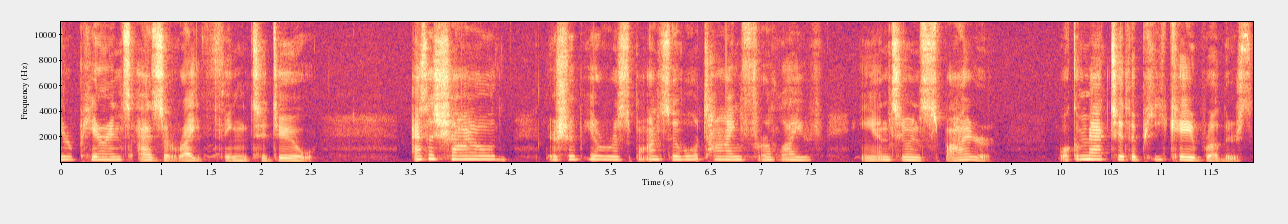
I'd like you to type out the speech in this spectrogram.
your parents as the right thing to do. As a child, there should be a responsible time for life and to inspire. Welcome back to the PK Brothers.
